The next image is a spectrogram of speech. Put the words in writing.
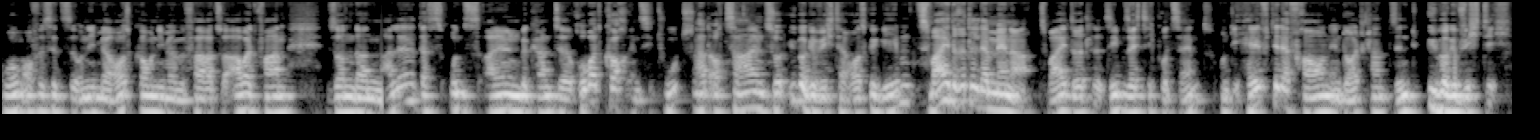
Homeoffice sitze und nicht mehr rauskomme, nicht mehr mit dem Fahrrad zur Arbeit fahren, sondern alle. Das uns allen bekannte Robert Koch Institut hat auch Zahlen zur Übergewicht herausgegeben. Zwei Drittel der Männer, zwei Drittel, 67 Prozent und die Hälfte der Frauen in Deutschland sind übergewichtig.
